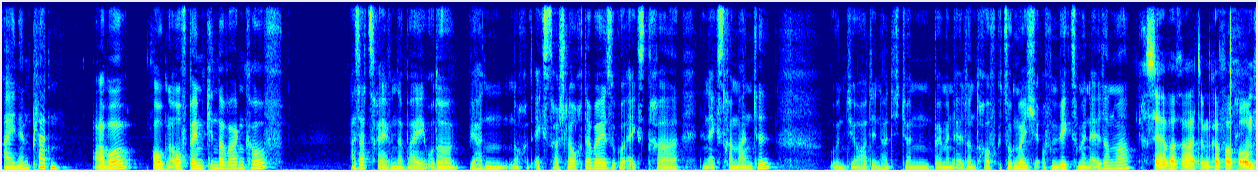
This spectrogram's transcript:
einen Platten. Aber Augen auf beim Kinderwagenkauf. Ersatzreifen dabei. Oder wir hatten noch extra Schlauch dabei, sogar extra einen extra Mantel. Und ja, den hatte ich dann bei meinen Eltern draufgezogen, weil ich auf dem Weg zu meinen Eltern war. Reserverad im Kofferraum.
